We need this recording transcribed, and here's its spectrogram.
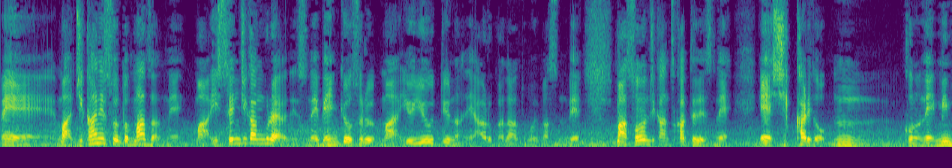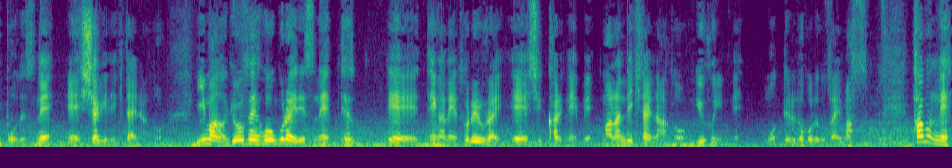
えー、まあ時間にすると、まずはね、まあ1000時間ぐらいはですね、勉強する、まあ余裕っていうのはね、あるかなと思いますんで、まあその時間使ってですね、えー、しっかりと、うん、このね、民法ですね、えー、仕上げていきたいなと。今の行政法ぐらいですね、てえー、点がね、取れるぐらい、えー、しっかりね、学んでいきたいなというふうにね、思っているところでございます。多分ね、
